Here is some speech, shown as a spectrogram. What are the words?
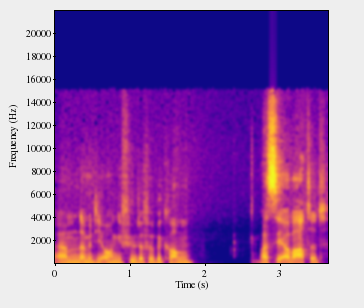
ähm, damit die auch ein Gefühl dafür bekommen, was sie erwartet.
